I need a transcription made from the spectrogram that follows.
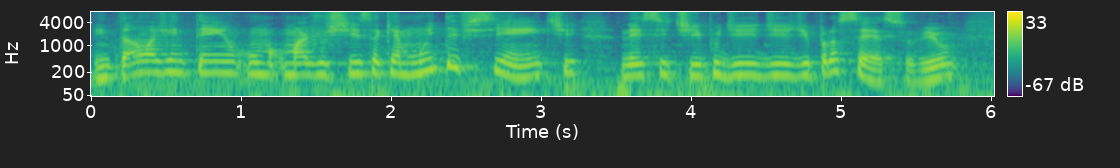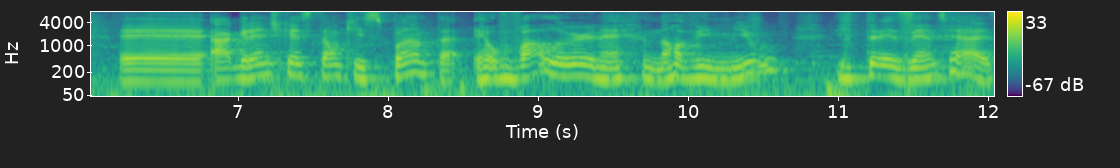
Então a gente tem uma, justiça que é muito eficiente nesse tipo de, de, de processo, viu? É, a grande questão que espanta é o valor, né? R$ 9.300.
